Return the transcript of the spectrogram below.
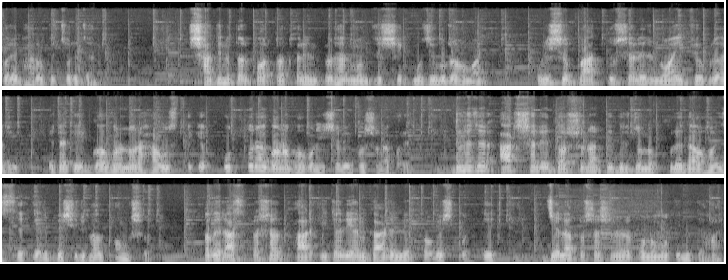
করে ভারতে চলে যান। স্বাধীনতার পর তৎকালীন প্রধানমন্ত্রী শেখ মুজিবুর রহমান উনিশশো বাহাত্তর সালের নয় ফেব্রুয়ারি এটাকে গভর্নর হাউস থেকে উত্তরা গণভবন হিসেবে ঘোষণা করেন। দুই সালে দর্শনার্থীদের জন্য খুলে দেওয়া হয়েছে এর বেশিরভাগ অংশ। তবে রাজপ্রাসাদ আর ইটালিয়ান গার্ডেনে প্রবেশ করতে জেলা প্রশাসনের অনুমতি নিতে হয়।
